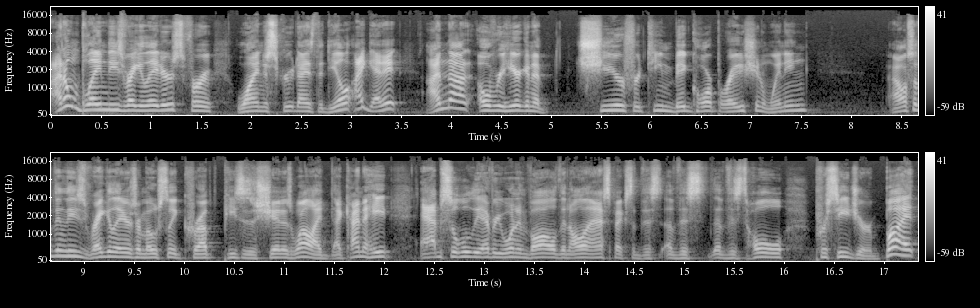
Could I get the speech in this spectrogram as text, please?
I don't blame these regulators for wanting to scrutinize the deal. I get it. I'm not over here going to cheer for Team Big Corporation winning. I also think these regulators are mostly corrupt pieces of shit as well. I, I kind of hate absolutely everyone involved in all aspects of this of this of this whole procedure. But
